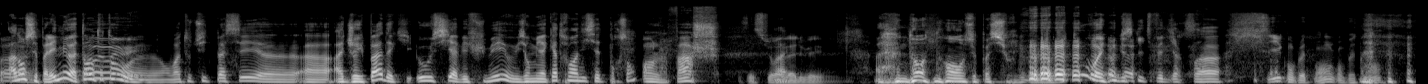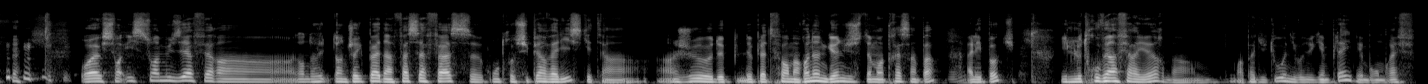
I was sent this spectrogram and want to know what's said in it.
Ah non, c'est pas les mieux. Attends, Oui, attends, oui. Euh, on va tout de suite passer euh, à, à Joypad, qui eux aussi avaient fumé. Ils ont mis à 97%. Oh la vache C'est surévalué. Ah, non, non, c'est pas sûr. Voyons, qu'est-ce qui te fait dire ça? Si, complètement, complètement. Ouais, ils, sont- ils se sont amusés à faire un, dans, dans Joypad un face-à-face euh, contre Super Valis, qui était un, un jeu de, de plateforme, un run and gun justement très sympa à l'époque. Ils le trouvaient inférieur, ben, moi pas du tout au niveau du gameplay, mais bon, bref.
